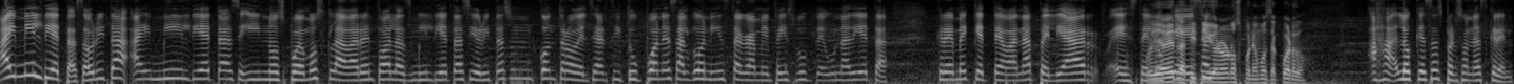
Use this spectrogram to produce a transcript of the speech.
hay mil dietas, ahorita hay mil dietas y nos podemos clavar en todas las mil dietas y ahorita es un controversial. Si tú pones algo en Instagram, en Facebook de una dieta, créeme que te van a pelear este, Pues lo ya ves, que la Titi y yo no nos ponemos de acuerdo. Ajá, lo que esas personas creen.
